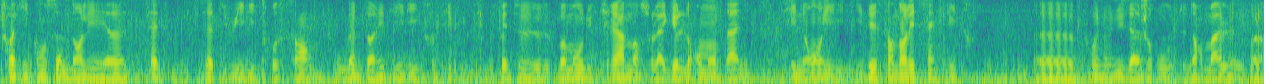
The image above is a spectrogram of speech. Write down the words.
je crois qu'il consomme dans les 7, 7, 8 litres au 100 ou même dans les 10 litres si vous, si vous faites euh, vraiment lui tirer à mort sur la gueule en montagne. Sinon, il, descend dans les 5 litres euh, pour une, usage route normale. Voilà.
